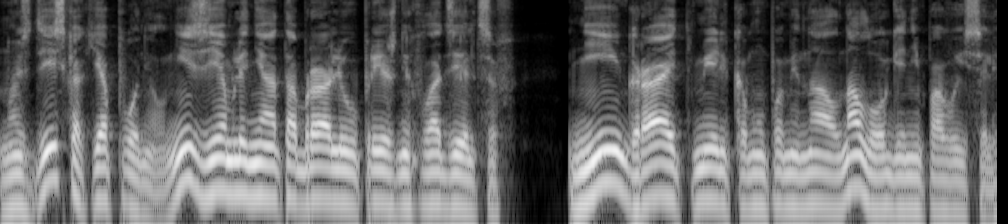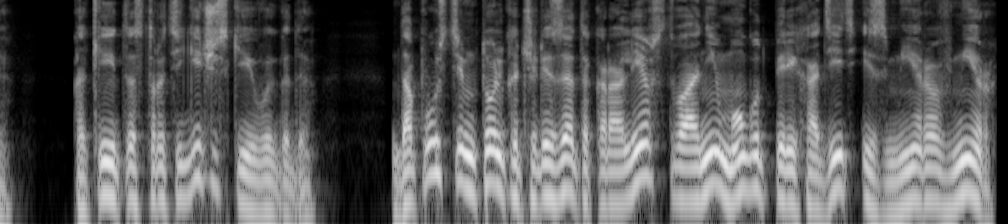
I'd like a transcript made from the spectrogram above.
Но здесь, как я понял, ни земли не отобрали у прежних владельцев, ни, Грайт мельком упоминал, налоги не повысили. Какие-то стратегические выгоды – Допустим, только через это королевство они могут переходить из мира в мир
